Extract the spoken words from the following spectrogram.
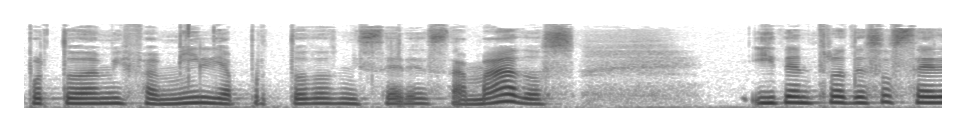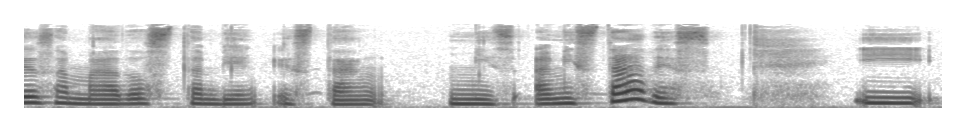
por toda mi familia, por todos mis seres amados. Y dentro de esos seres amados también están mis amistades. Y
